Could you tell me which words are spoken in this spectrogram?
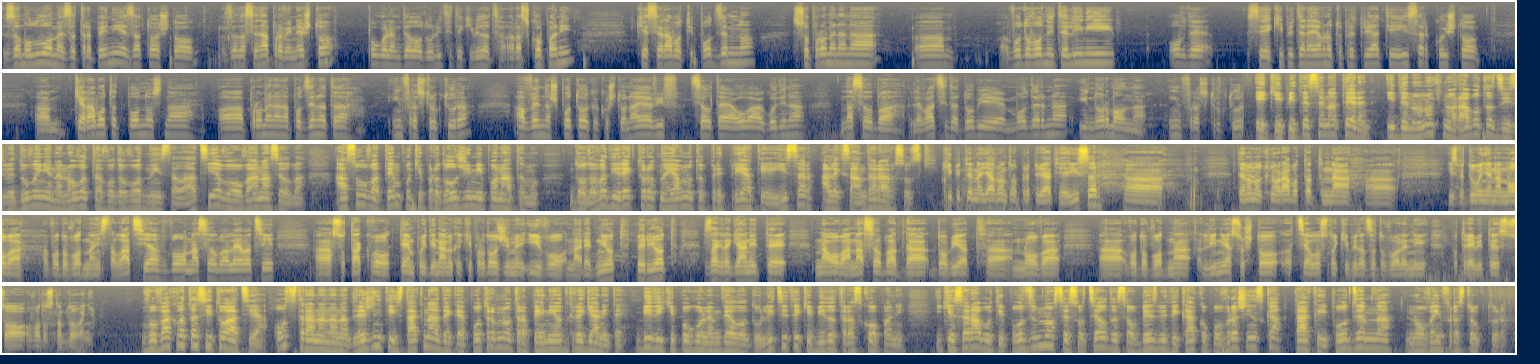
Замолуваме за трпение затоа што за да се направи нешто, поголем дел од улиците ќе бидат раскопани, ќе се работи подземно со промена на водоводните линии. Овде се екипите на јавното предпријатие ИСАР кои што ќе работат по однос на промена на подземната инфраструктура, а веднаш потоа како што најавив, целта е оваа година населба Леваци да добие модерна и нормална инфраструктура. Екипите се на терен и деноноќно работат за изведување на новата водоводна инсталација во оваа населба, а со ова темпо ќе продолжиме и понатаму, додава директорот на јавното предпријатие ИСАР Александар Арсовски. Екипите на јавното предпријатие ИСАР денонокно работат на изведување на нова водоводна инсталација во населба Леваци. Со такво темпо и динамика ќе продолжиме и во наредниот период за граѓаните на оваа населба да добијат нова водоводна линија со што целосно ќе бидат задоволени потребите со водоснабдување. Во ваквата ситуација, од страна на надлежните истакнаа дека е потребно трапение од граѓаните, бидејќи поголем дел од улиците ќе бидат раскопани и ќе се работи подземно се со цел да се обезбеди како површинска, така и подземна нова инфраструктура.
